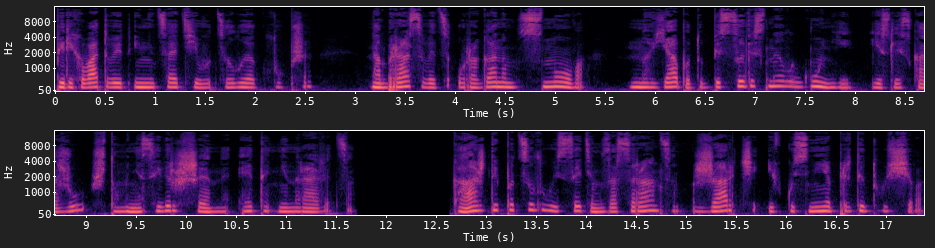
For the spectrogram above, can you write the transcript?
перехватывает инициативу, целуя глубже. Набрасывается ураганом снова, но я буду бессовестной лгуньей, если скажу, что мне совершенно это не нравится. Каждый поцелуй с этим засранцем жарче и вкуснее предыдущего,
